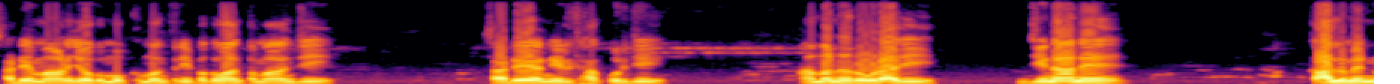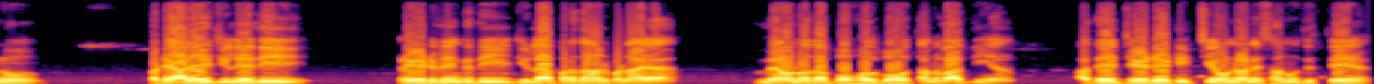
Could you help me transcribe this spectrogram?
ਸਾਡੇ ਮਾਣਯੋਗ ਮੁੱਖ ਮੰਤਰੀ ਭਗਵੰਤ ਮਾਨ ਜੀ, ਸਾਡੇ ਅਨਿਲ ਠਾਕੁਰ ਜੀ, ਅਮਨ ਅਰੋੜਾ ਜੀ, ਜਿਨ੍ਹਾਂ ਨੇ ਕੱਲ ਮੈਨੂੰ ਪਟਿਆਲੇ ਜ਼ਿਲ੍ਹੇ ਦੀ ਟ੍ਰੇਡ ਵਿੰਗ ਦੀ ਜ਼ਿਲ੍ਹਾ ਪ੍ਰਧਾਨ ਬਣਾਇਆ। ਮੈਂ ਉਹਨਾਂ ਦਾ ਬਹੁਤ ਬਹੁਤ ਧੰਨਵਾਦੀ ਹਾਂ ਅਤੇ ਜਿਹੜੇ ਟੀਚੇ ਉਹਨਾਂ ਨੇ ਸਾਨੂੰ ਦਿੱਤੇ ਆ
